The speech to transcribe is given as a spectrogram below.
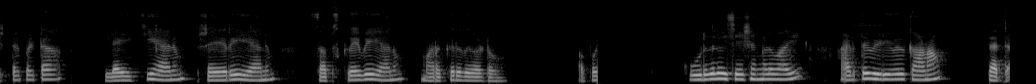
ഇഷ്ടപ്പെട്ട ലൈക്ക് ചെയ്യാനും ഷെയർ ചെയ്യാനും സബ്സ്ക്രൈബ് ചെയ്യാനും മറക്കരുത് കേട്ടോ. അപ്പോൾ കൂടുതൽ വിശേഷങ്ങളുമായി അടുത്ത വീഡിയോയിൽ കാണാം. ടാറ്റ.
